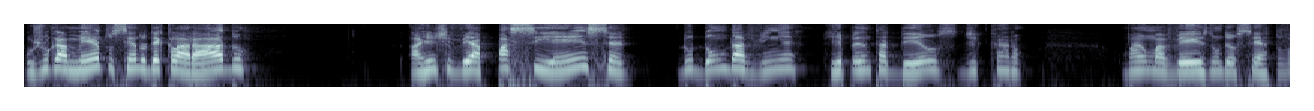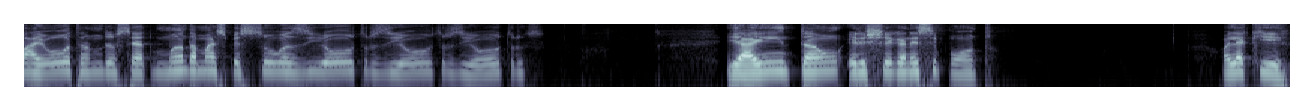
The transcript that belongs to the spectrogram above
o julgamento sendo declarado, a gente vê a paciência do dom da vinha que representa Deus de, cara, vai uma vez, não deu certo, vai outra, não deu certo, manda mais pessoas e outros e outros e outros. E aí então ele chega nesse ponto. Olha aqui,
